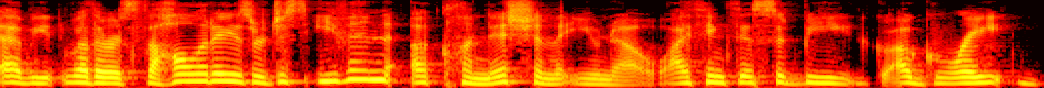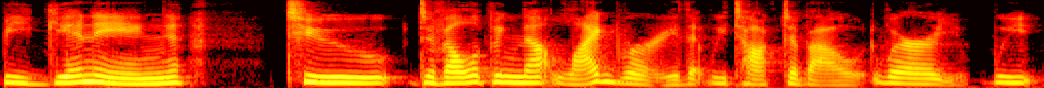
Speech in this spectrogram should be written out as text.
I mean, whether it's the holidays or just even a clinician that you know, I think this would be a great beginning to developing that library that we talked about, where we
